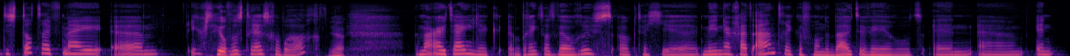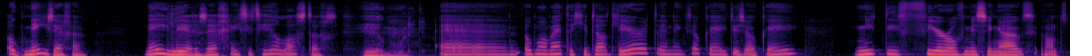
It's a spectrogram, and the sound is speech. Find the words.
dus dat heeft mij ehm, eerst heel veel stress gebracht. Ja. Maar uiteindelijk eh, brengt dat wel rust. Ook dat je minder gaat aantrekken van de buitenwereld. En, ehm, en ook nee zeggen. Nee leren zeggen is iets heel lastigs. Heel moeilijk. En op het moment dat je dat leert en denkt, oké, het is oké. Niet die fear of missing out. Want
